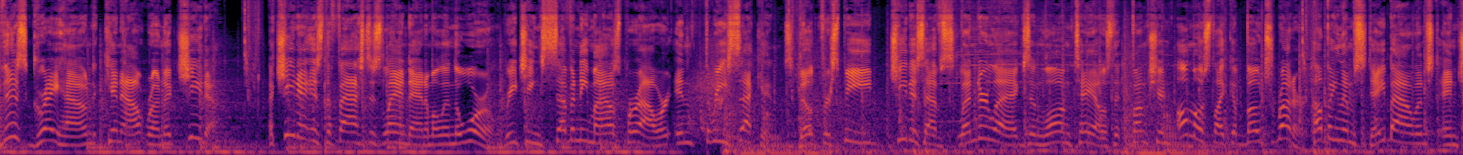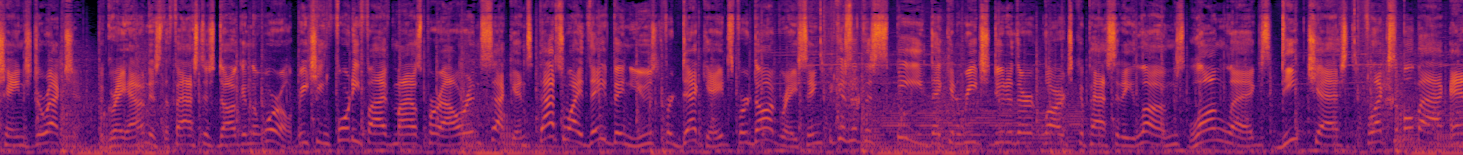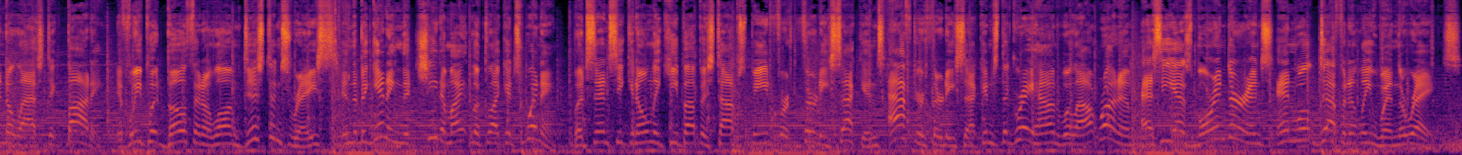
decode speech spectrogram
This greyhound can outrun a cheetah. A cheetah is the fastest land animal in the world, reaching 70 miles per hour in 3 seconds. Built for speed, cheetahs have slender legs and long tails that function almost like a boat's rudder, helping them stay balanced and change direction. The greyhound is the fastest dog in the world, reaching 45 miles per hour in seconds. That's why they've been used for decades for dog racing because of the speed they can reach due to their large capacity lungs, long legs, deep chest, flexible back, and elastic body. If we put both in a long distance in the beginning, the cheetah might look like it's winning, but since he can only keep up his top speed for 30 seconds, after 30 seconds, the Greyhound will outrun him as he has more endurance and will definitely win the race.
